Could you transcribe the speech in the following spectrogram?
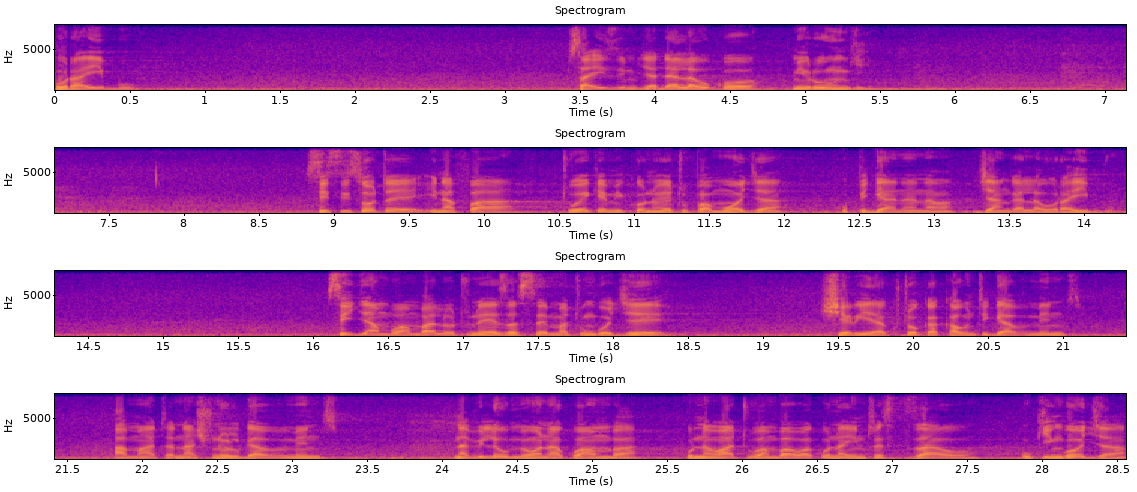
uraibu Saizi mjadala huko mirungi. Sisi sote inafaa tuweke mikono yetu pamoja kupigana na janga la uraibu. Si jambo ambalo tunaweza sema tungojee sheria kutoka county government ama hata national government, na vile umeona kwamba kuna watu ambao wako na interest zao, ukingoja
